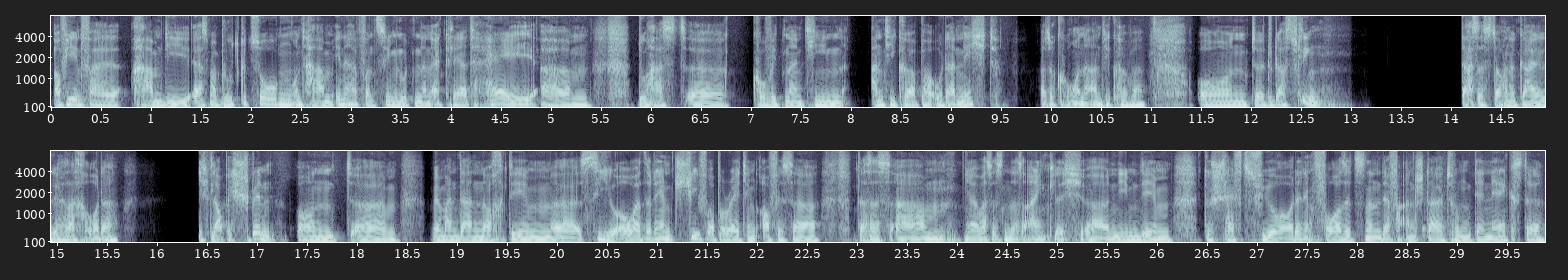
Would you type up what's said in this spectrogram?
Auf jeden Fall haben die erstmal Blut gezogen und haben innerhalb von zehn Minuten dann erklärt, hey, ähm, du hast äh, Covid-19 Antikörper oder nicht, also Corona-Antikörper, und äh, du darfst fliegen das ist doch eine geile Sache, oder? ich glaube, ich spinne. Und ähm, wenn man dann noch dem äh, CEO, also dem Chief Operating Officer, das ist, ähm, ja, was ist denn das eigentlich? Äh, neben dem Geschäftsführer oder dem Vorsitzenden der Veranstaltung, der nächste,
